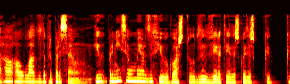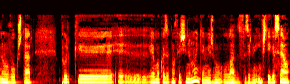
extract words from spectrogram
ao, lado da preparação, eu, para mim isso é o maior desafio. Eu gosto de ver até das coisas que, que não vou gostar, porque eh, é uma coisa que me fascina muito, é mesmo o lado de fazer investigação,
